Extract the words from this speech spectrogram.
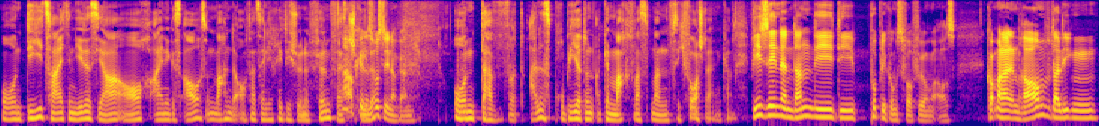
Und die zeichnen jedes Jahr auch einiges aus und machen da auch tatsächlich richtig schöne Ah, Filmfestspiele. okay, das wusste ich noch gar nicht. Und da wird alles probiert und gemacht, was man sich vorstellen kann. Wie sehen denn dann die, die Publikumsvorführungen aus? Kommt man dann in den Raum, da liegen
